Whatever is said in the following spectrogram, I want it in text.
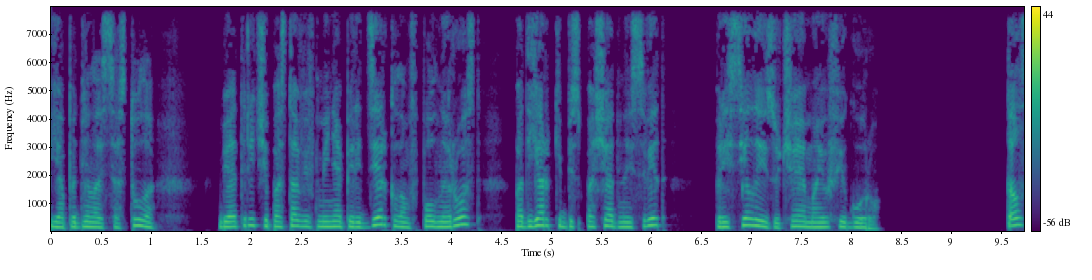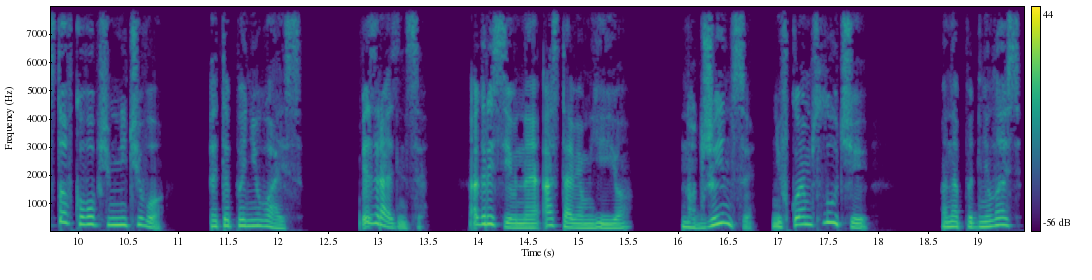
Я поднялась со стула. Беатриче, поставив меня перед зеркалом в полный рост, под яркий беспощадный свет, присела, изучая мою фигуру. Толстовка, в общем, ничего. Это Пеннивайз. Без разницы. Агрессивная, оставим ее. Но джинсы? Ни в коем случае. Она поднялась,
